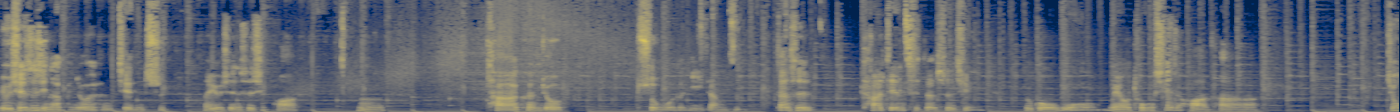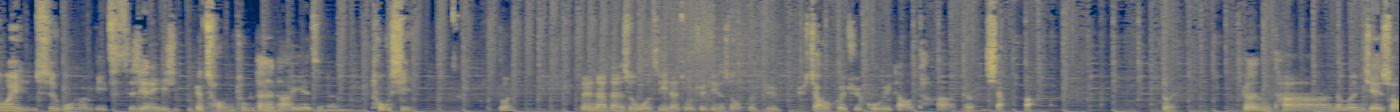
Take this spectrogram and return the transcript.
有些事情他可能就会很坚持，那有些事情的话，嗯，他可能就顺我的意这样子。但是他坚持的事情，如果我没有妥协的话，他就会是我们彼此之间一一个冲突。但是他也只能妥协。对，对，那但是我自己在做决定的时候，会去比较会去顾虑到他的想法，对，跟他能不能接受。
